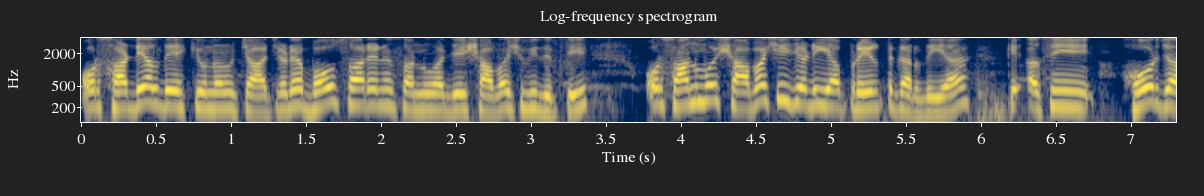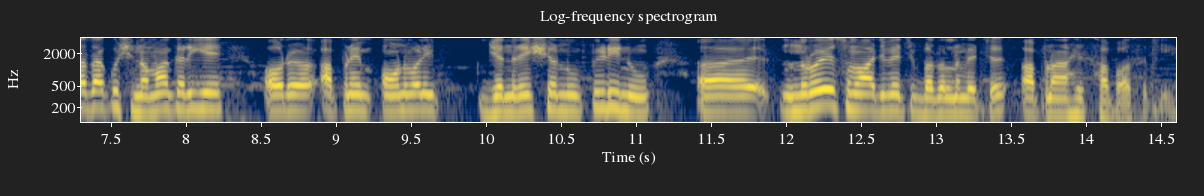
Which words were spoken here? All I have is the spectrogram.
ਔਰ ਸਾਡੇ ਵੱਲ ਦੇਖ ਕੇ ਉਹਨਾਂ ਨੂੰ ਚਾਹ ਚੜਿਆ ਬਹੁਤ ਸਾਰਿਆਂ ਨੇ ਸਾਨੂੰ ਅੱਜ ਇਹ ਸ਼ਾਬਾਸ਼ ਵੀ ਦਿੱਤੀ ਔਰ ਸਾਨੂੰ ਉਹ ਸ਼ਾਬਾਸ਼ੀ ਜਿਹੜੀ ਆ ਪ੍ਰੇਰਿਤ ਕਰਦੀ ਆ ਕਿ ਅਸੀਂ ਹੋਰ ਜ਼ਿਆਦਾ ਕੁਝ ਨਵਾਂ ਕਰੀਏ ਔਰ ਆਪਣੇ ਆਉਣ ਵਾਲੀ ਜਨਰੇਸ਼ਨ ਨੂੰ ਪੀੜ੍ਹੀ ਨੂੰ ਅ, ਨਰੋਏ ਸਮਾਜ ਵਿੱਚ ਬਦਲਣ ਵਿੱਚ ਆਪਣਾ ਹਿੱਸਾ ਪਾ ਸਕੀਏ।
